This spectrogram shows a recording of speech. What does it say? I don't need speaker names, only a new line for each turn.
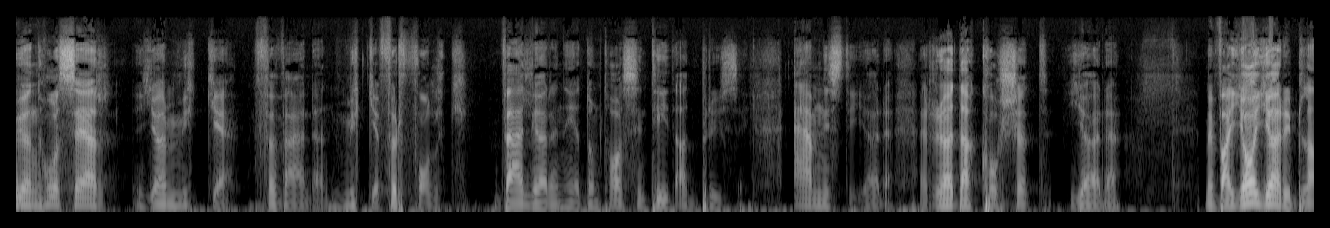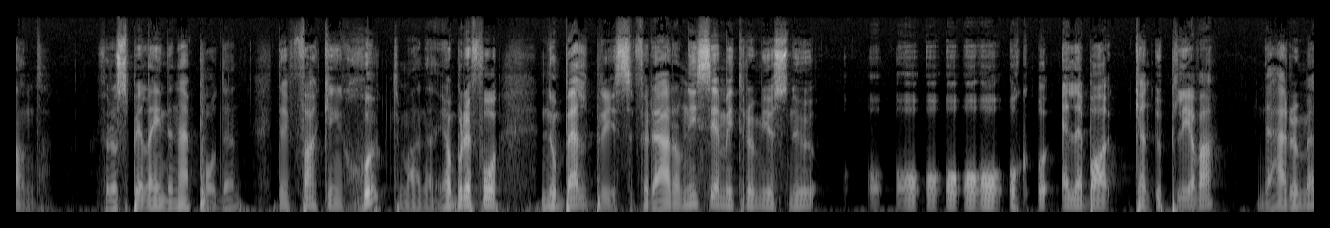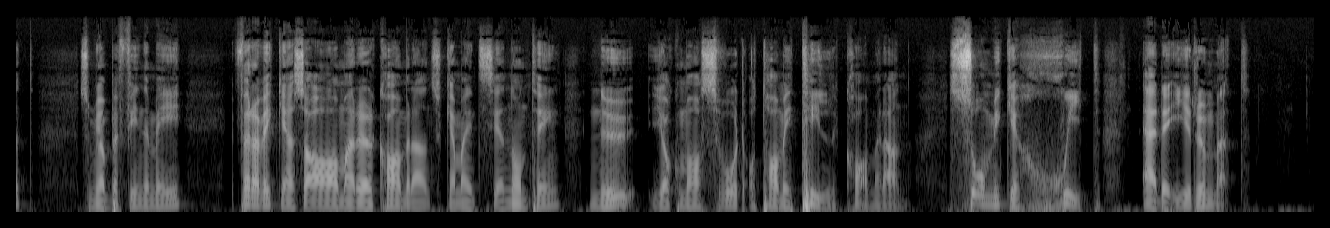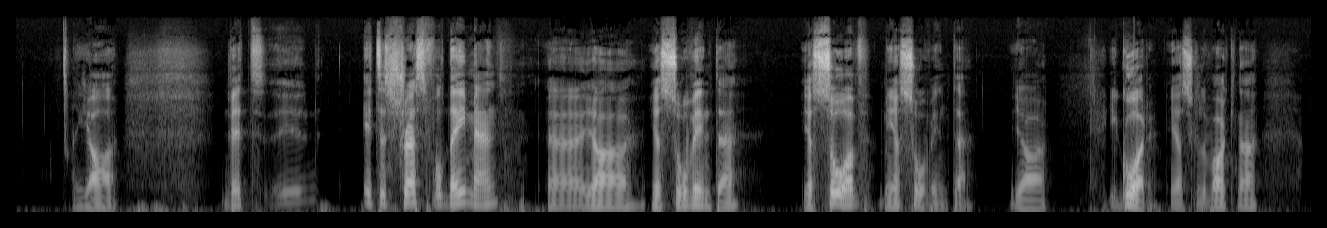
UNHCR gör mycket för världen, mycket för folk. Välgörenhet, de tar sin tid att bry sig. Amnesty gör det, Röda Korset gör det. Men vad jag gör ibland för att spela in den här podden, det är fucking sjukt mannen. Jag borde få Nobelpris för det här. Om ni ser mitt rum just nu och, och, och, och, och eller bara kan uppleva det här rummet som jag befinner mig i. Förra veckan jag sa att ah, om man rör kameran så kan man inte se någonting. Nu, jag kommer ha svårt att ta mig till kameran. Så mycket skit är det i rummet. Jag vet, eh, it's a stressful day man. Uh, jag, jag sov inte. Jag sov, men jag sov inte. Jag, igår, jag skulle vakna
